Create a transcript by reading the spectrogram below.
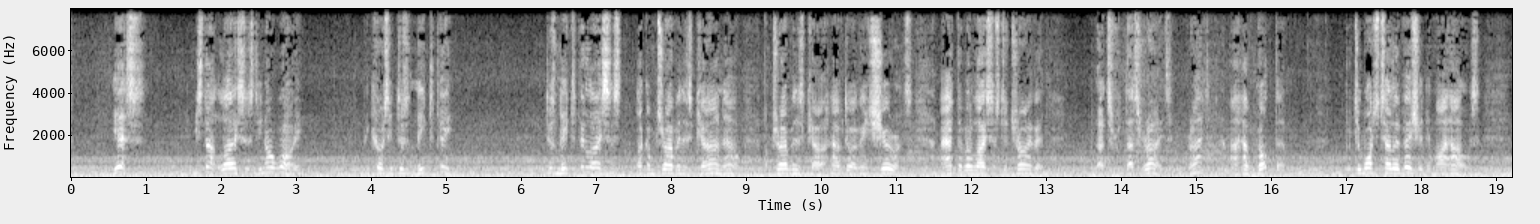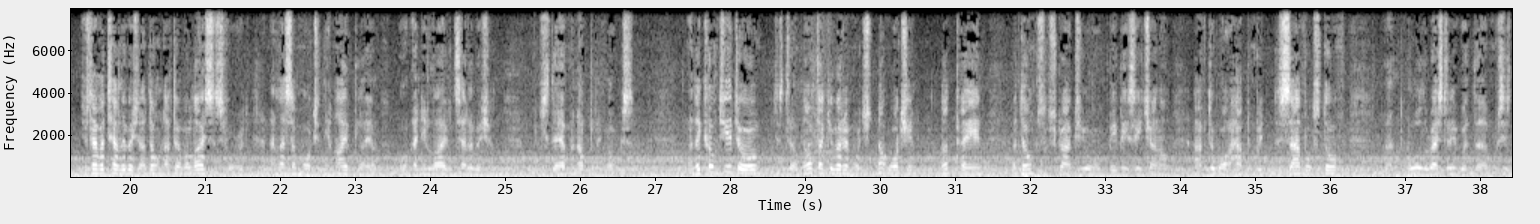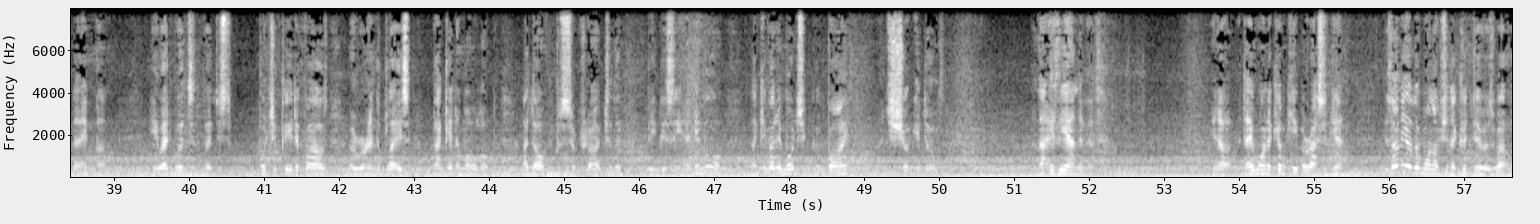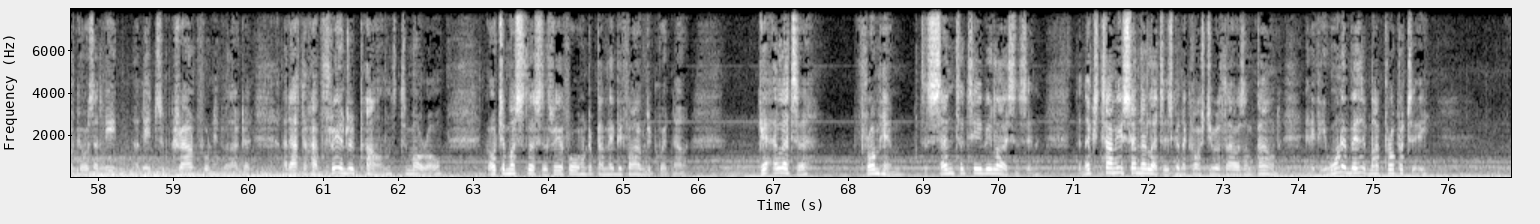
Yes, it's not licensed. You know why? Because it doesn't need to be. It doesn't need to be licensed. Like I'm driving this car now. I'm driving this car. I have to have insurance. I have to have a license to drive it. That's that's right, right. I have got them. But to watch television in my house, just have a television. I don't have to have a license for it unless I'm watching the iPlayer or any live television, which is their monopoly, folks. When they come to your door, just tell them, no, thank you very much, not watching, not paying, I don't subscribe to your BBC channel after what happened with the Savile stuff and all the rest of it with, um, what's his name, um, Huw Edwards, and just a bunch of paedophiles are running the place, backing them all up. I don't subscribe to the BBC anymore. Thank you very much, goodbye, and shut your door. And that is the end of it. You know, they want to come keep harassing you. There's only other one option I could do as well, of course. I need I need some crowdfunding for that. I'd have to have £300 tomorrow, go to my solicitor, three or four hundred pounds, maybe 500 quid now, get a letter from him to send to TV licensing. The next time you send a letter, it's going to cost you a thousand pound. And if you want to visit my property,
